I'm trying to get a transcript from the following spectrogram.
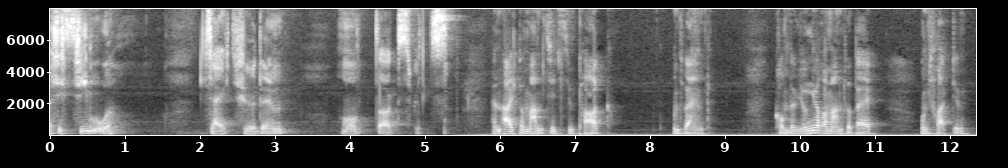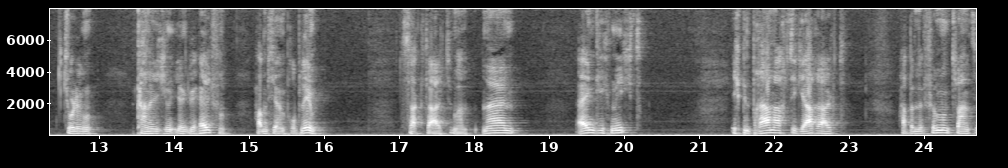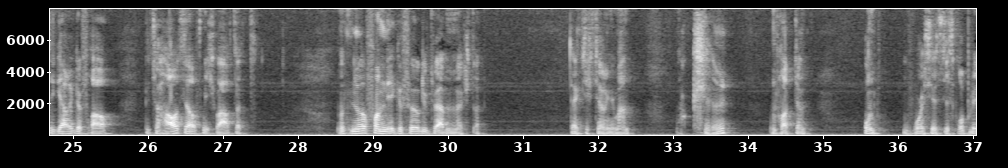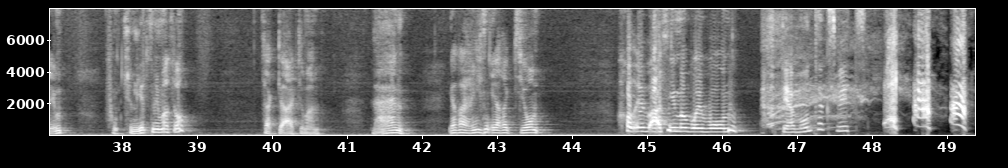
Es ist 7 Uhr. Zeit für den Montagswitz. Ein alter Mann sitzt im Park und weint. Kommt ein jüngerer Mann vorbei und fragt ihn, Entschuldigung, kann ich Ihnen irgendwie helfen? Haben Sie ein Problem? Sagt der alte Mann, nein, eigentlich nicht. Ich bin 83 Jahre alt, habe eine 25-jährige Frau, die zu Hause auf mich wartet und nur von mir gevögelt werden möchte. Denkt sich der junge Mann, okay, und fragt dann, und wo ist jetzt das Problem? Funktioniert es nicht mehr so? Sagt der alte Mann, nein, ich habe eine Riesenerektion, aber ich weiß nicht mehr, wo ich wohne. Der Montagswitz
